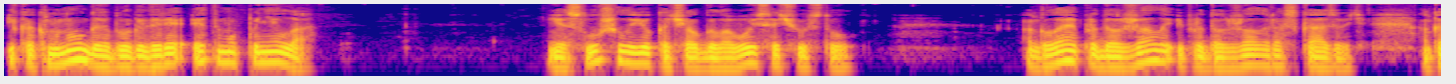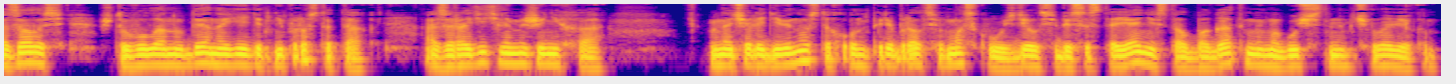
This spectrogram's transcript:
и как многое благодаря этому поняла. Я слушал ее, качал головой и сочувствовал. Аглая продолжала и продолжала рассказывать. Оказалось, что в Улан-Удэ она едет не просто так, а за родителями жениха. В начале 90-х он перебрался в Москву, сделал себе состояние, стал богатым и могущественным человеком.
